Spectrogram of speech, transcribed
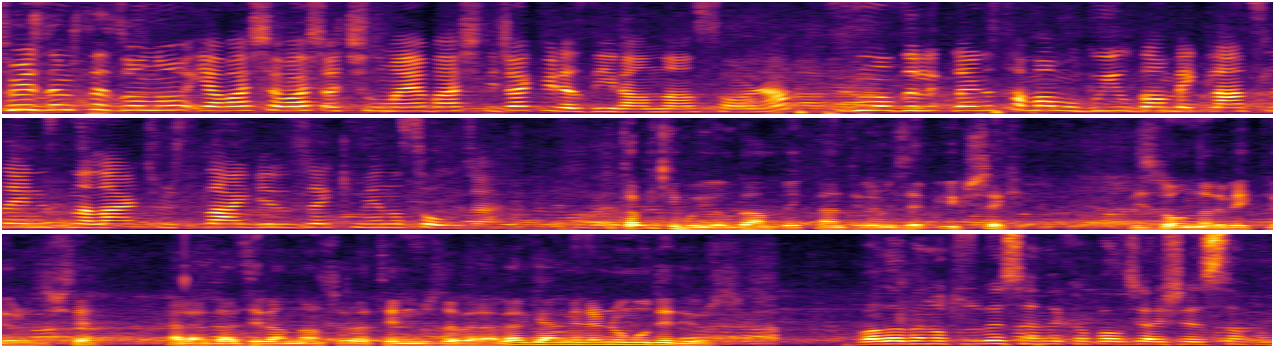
Turizm sezonu yavaş yavaş açılmaya başlayacak biraz İran'dan sonra. Sizin hazırlıklarınız tamam mı? Bu yıldan beklentileriniz neler? Turistler gelecek mi? Nasıl olacak? Tabii ki bu yıldan beklentilerimiz hep yüksek. Biz de onları bekliyoruz işte. Herhalde Haziran'dan sonra Temmuz'la beraber gelmelerini umut ediyoruz. Valla ben 35 senedir kapalı çarşı esnafım.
